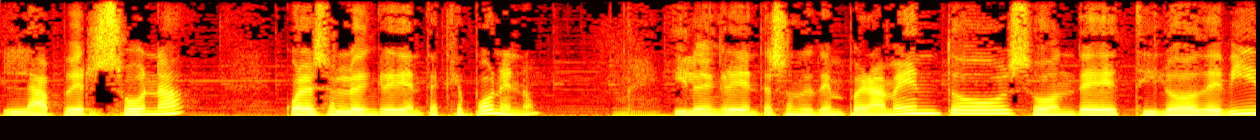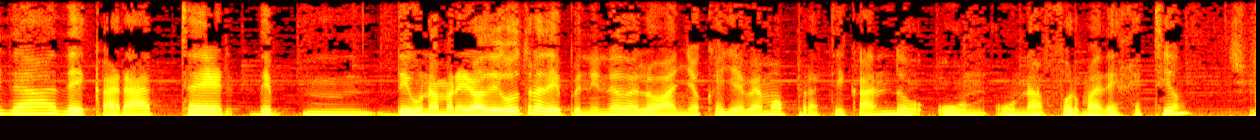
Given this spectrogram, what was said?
la persona, cuáles son los ingredientes que pone, ¿no? Y los ingredientes son de temperamento, son de estilo de vida, de carácter, de, mm, de una manera o de otra, dependiendo de los años que llevemos practicando un- una forma de gestión Sí.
